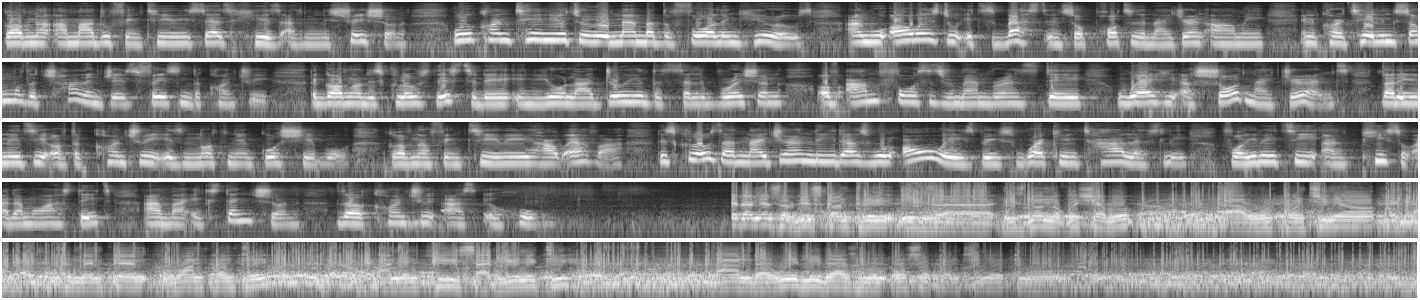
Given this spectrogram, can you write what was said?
Governor Ahmadu Fintiri says his administration will continue to remember the fallen heroes and will always do its best in supporting the Nigerian army in curtailing some of the challenges facing the country. The governor disclosed this today in Yola during the celebration of Armed Forces Remembrance Day where he assured Nigerians that the unity of the country is not negotiable. Governor Fintiri, however, disclosed that Nigerian leaders will always be working tirelessly for unity and peace of Adamawa State and by extension, the country as a whole. The togetherness of this country is uh, is non-negotiable. Uh, we'll continue to maintain one country and in peace and unity. And uh, we leaders will also continue to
